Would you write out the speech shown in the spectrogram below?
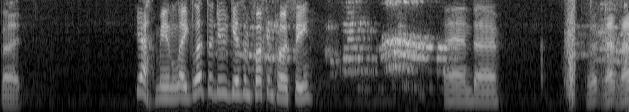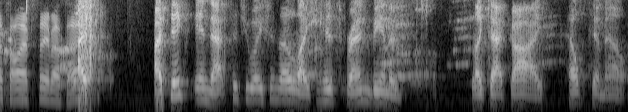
But, yeah, I mean, like, let the dude get some fucking pussy. And, uh, that, that, that's all I have to say about that. I, I think in that situation though, like his friend being a like that guy helped him out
